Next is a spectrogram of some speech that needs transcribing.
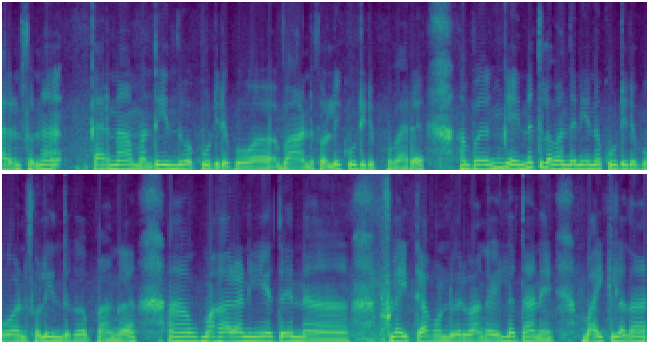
ஆரன் சொன்ன கருணா வந்து இந்துவை கூட்டிகிட்டு போவா வான்னு சொல்லி கூட்டிகிட்டு போவார். அப்போ இங்கே என்னத்தில் வந்து நீ என்னை கூட்டிகிட்டு போவான்னு சொல்லி இந்து கேட்பாங்க. மகாராணி ஏற்ற என்ன ஃப்ளைட்டாக கொண்டு வருவாங்க. இல்லை தானே பைக்கில் தான்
